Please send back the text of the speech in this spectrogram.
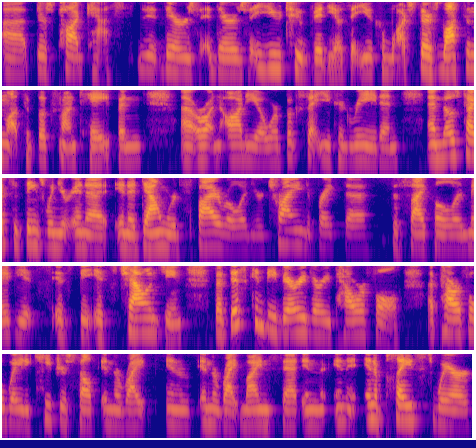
uh, there's podcasts there's there's youtube videos that you can watch. There's lots and lots of books on tape and uh, or on audio or books that you can read and and those types of things when you're in a in a downward spiral and you're trying to break the the cycle and maybe it's it's it's challenging that this can be very very powerful a powerful way to keep yourself in the right in in the right mindset in in in a place where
